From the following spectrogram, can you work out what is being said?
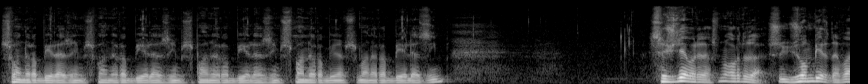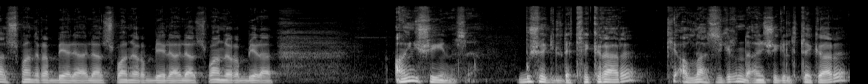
Sübhane Rabbiyel Azim, Sübhane Rabbiyel Azim, Sübhane Rabbiyel Azim, Sübhane Rabbiyel Azim, Sübhane Rabbiyel Azim. Secdeye varacaksın orada da 111 defa Sübhane Rabbiyel Ala, Sübhane Rabbiyel Ala, Sübhane Rabbiyel Ala. Aynı şeyin bu şekilde tekrarı ki Allah zikrin de aynı şekilde tekrarı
